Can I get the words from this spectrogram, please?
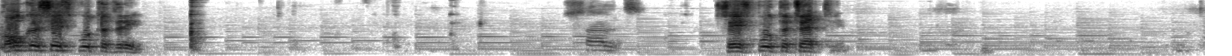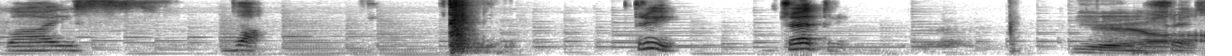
Koliko je 6 puta 3? 18, 6 puta 4? 22, 3, 4, Yeah. Šest.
